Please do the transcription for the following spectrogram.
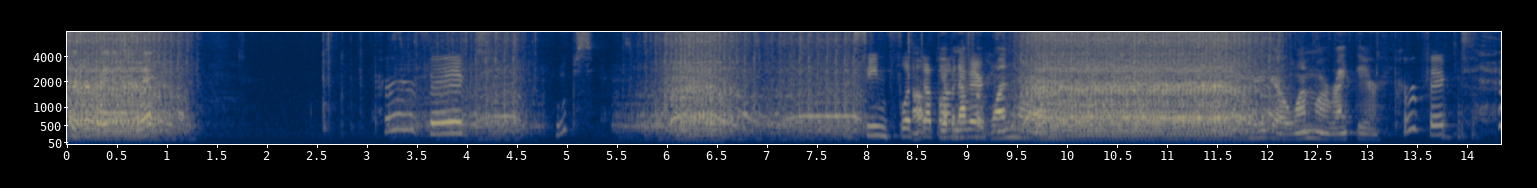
quicker way to do it. Perfect. Whoops. My seam flipped Oh, up you on me enough there. for one more. There you go, one more right there. Perfect.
